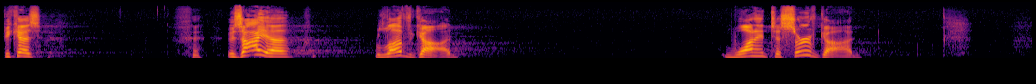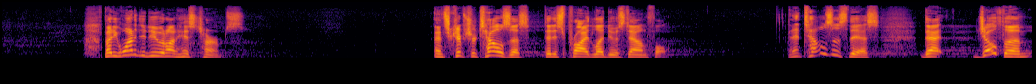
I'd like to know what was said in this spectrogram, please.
Because Uzziah loved God wanted to serve God, but he wanted to do it on his terms. And scripture tells us that his pride led to his downfall. And it tells us this that Jotham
